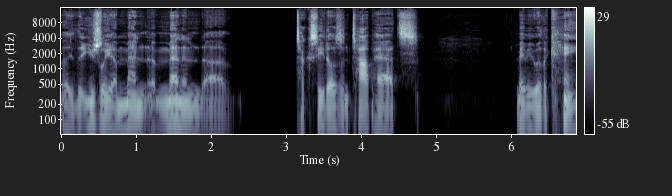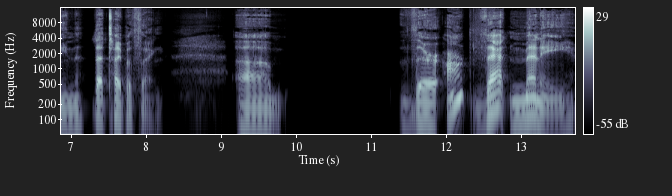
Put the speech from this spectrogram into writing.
Usually a men uh, men in uh, tuxedos and top hats maybe with a cane, that type of thing. Um, there aren't that many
